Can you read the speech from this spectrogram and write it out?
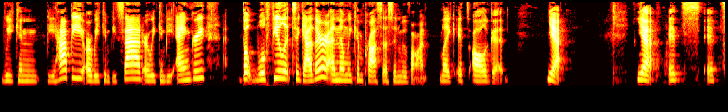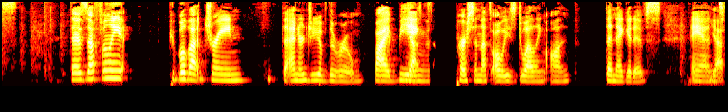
we can be happy or we can be sad or we can be angry but we'll feel it together and then we can process and move on. Like it's all good. Yeah. Yeah it's it's there's definitely people that drain the energy of the room by being Yes. the person that's always dwelling on the negatives and yes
